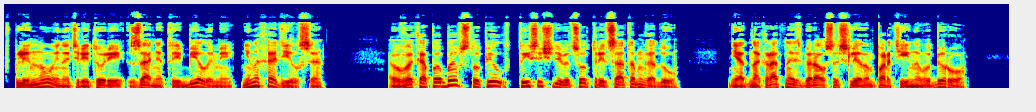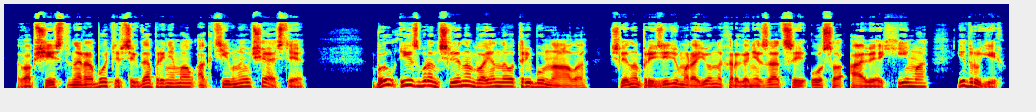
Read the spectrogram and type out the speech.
В плену и на территории, занятой белыми, не находился. В ВКПБ вступил в 1930 году, неоднократно избирался членом партийного бюро. В общественной работе всегда принимал активное участие. Был избран членом военного трибунала, членом президиума районных организаций ОСО «Авиахима» и других.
